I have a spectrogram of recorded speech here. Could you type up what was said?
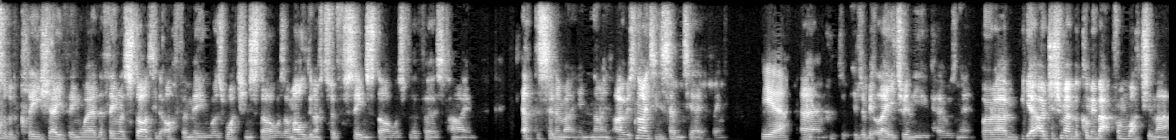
sort of cliche thing where the thing that started it off for me was watching Star Wars. I'm old enough to have seen Star Wars for the first time at the cinema in nine. I was 1978, I think. Yeah. Um, it was a bit later in the UK, wasn't it? But um, yeah, I just remember coming back from watching that,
